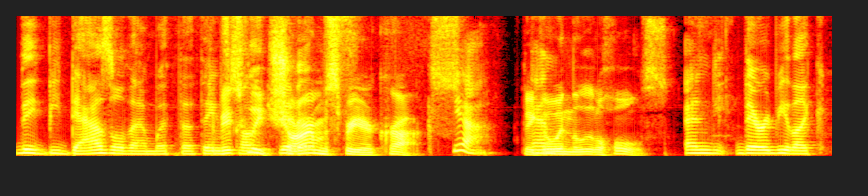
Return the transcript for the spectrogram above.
they'd bedazzle them with the things. Basically, charms Jibbitz. for your Crocs. Yeah, They and, go in the little holes. and there would be like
